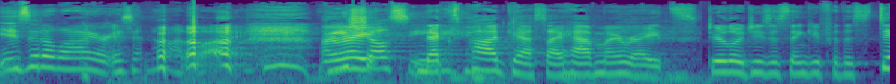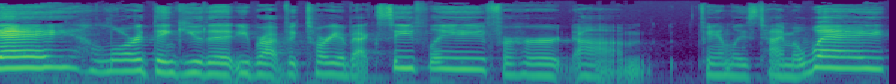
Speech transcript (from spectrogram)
is it a lie or is it not a lie? We right, shall see. Next podcast, I have my rights. Dear Lord Jesus, thank you for this day. Lord, thank you that you brought Victoria back safely for her um, family's time away.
